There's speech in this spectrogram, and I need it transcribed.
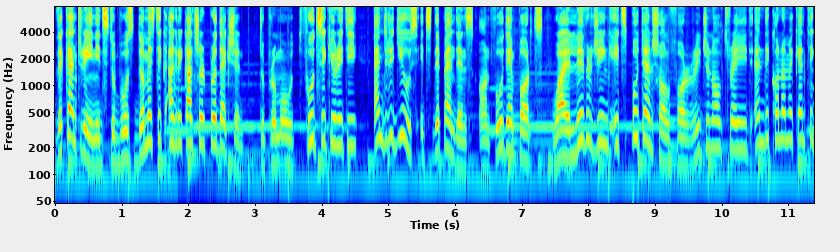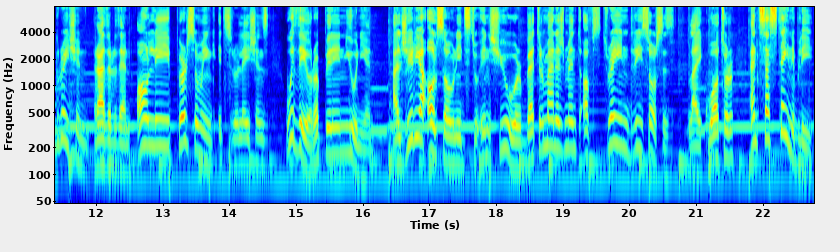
the country needs to boost domestic agriculture production to promote food security and reduce its dependence on food imports while leveraging its potential for regional trade and economic integration rather than only pursuing its relations with the European Union. Algeria also needs to ensure better management of strained resources like water and sustainably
